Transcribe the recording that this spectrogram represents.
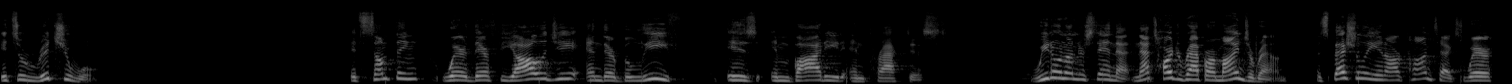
It's a ritual. It's something where their theology and their belief is embodied and practiced. We don't understand that, and that's hard to wrap our minds around, especially in our context where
